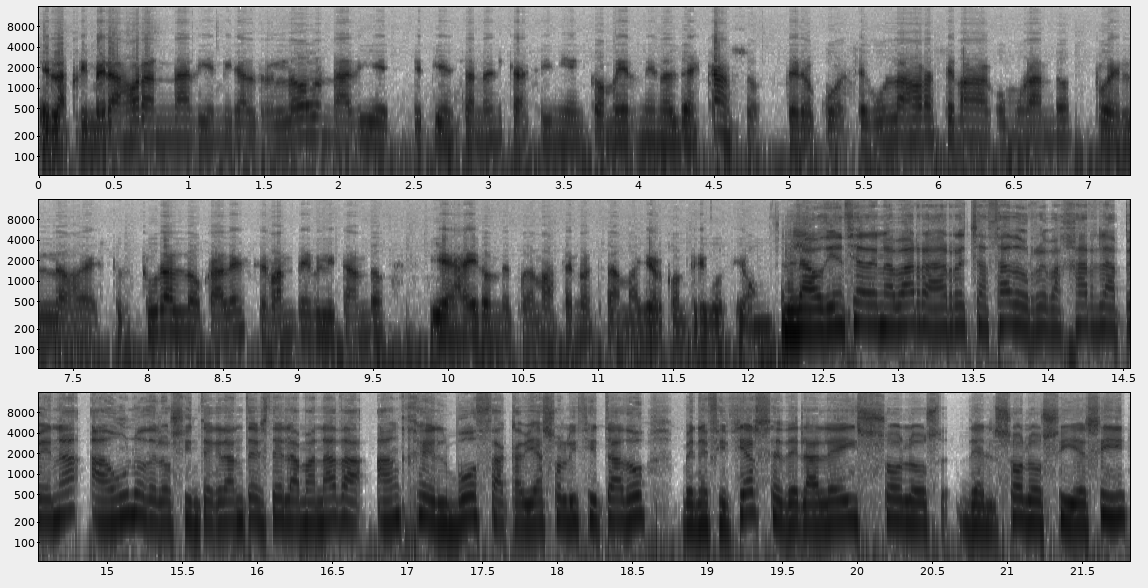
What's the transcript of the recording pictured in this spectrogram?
En las primeras horas nadie mira el reloj, nadie piensa ni casi ni en comer ni en el descanso, pero según las horas se van acumulando, pues las estructuras locales se van debilitando y es ahí donde podemos hacer nuestra mayor contribución. La audiencia de Navarra ha rechazado rebajar la pena a uno de los integrantes de la manada, Ángel Boza, que había solicitado beneficiarse de la ley solos, del solo sí es sí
